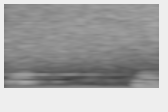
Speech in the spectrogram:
Thank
